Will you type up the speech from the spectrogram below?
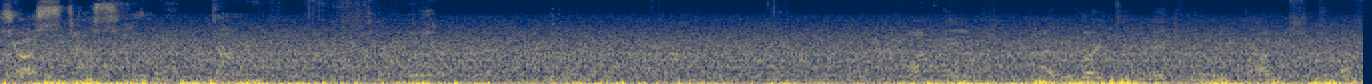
Just as you went down. I'm going to make you count trouble.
